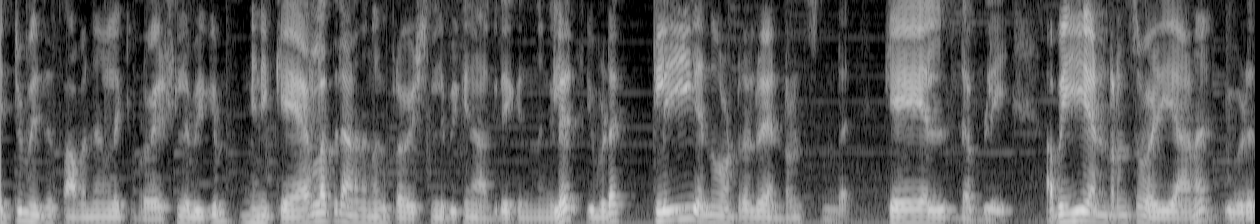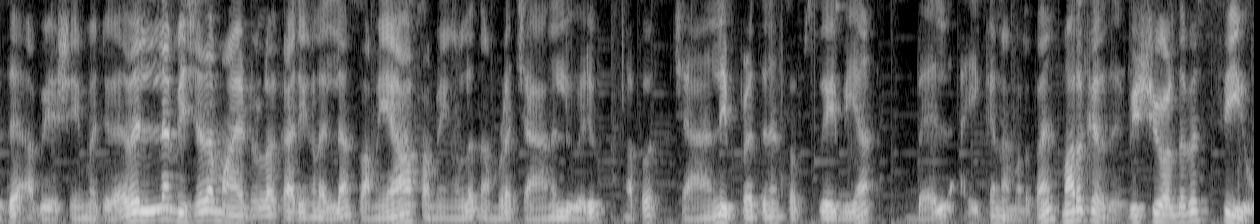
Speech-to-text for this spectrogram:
ഏറ്റവും മികച്ച സ്ഥാപനങ്ങളിലേക്ക് പ്രവേശനം ലഭിക്കും. ഇനി കേരളത്തിലാണ് നിങ്ങൾക്ക് പ്രവേശനം ലഭിക്കാൻ ആഗ്രഹിക്കുന്നുണ്ടെങ്കിൽ ഇവിടെ ക്ലീ എന്ന് പറഞ്ഞിട്ടൊരു എൻട്രൻസ് ഉണ്ട്. കെ എൽ ഡബ്ല്യു അപ്പോൾ ഈ എൻട്രൻസ് വഴിയാണ് ഇവിടുത്തെ അപേക്ഷയും മറ്റു. അതെല്ലാം വിശദമായിട്ടുള്ള കാര്യങ്ങളെല്ലാം സമയാസമയങ്ങളിൽ നമ്മുടെ ചാനലിൽ വരും. അപ്പോൾ ചാനൽ ഇപ്പോഴത്തന്നെ സബ്സ്ക്രൈബ് ചെയ്യുക ബെൽ ഐക്കൺ അമർത്താൻ മറക്കരുത്. Wish you all the best see you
